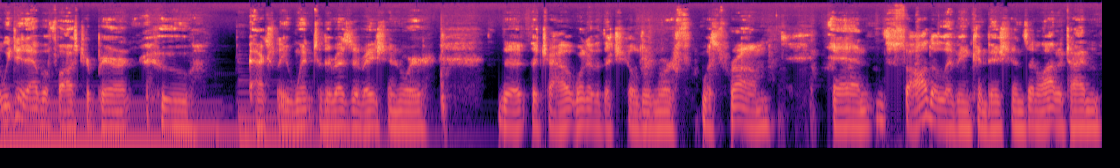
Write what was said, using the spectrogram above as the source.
We did have a foster parent who actually went to the reservation where the, the child, one of the children were, was from and saw the living conditions. And a lot of time,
